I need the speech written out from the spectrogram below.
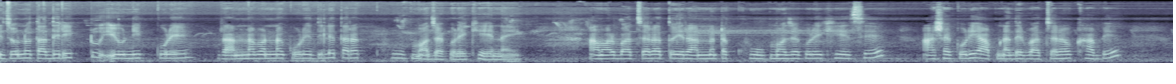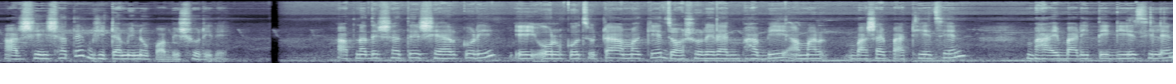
এজন্য তাদের একটু ইউনিক করে রান্না বান্না করে দিলে তারা খুব মজা করে খেয়ে নেয়। আমার বাচ্চারা তো এই রান্নাটা খুব মজা করে খেয়েছে। আশা করি আপনাদের বাচ্চারাও খাবে আর সেই সাথে ভিটামিনও পাবে শরীরে। আপনাদের সাথে শেয়ার করি, এই ওল কচুটা আমাকে যশোরের এক ভাবি আমার বাসায় পাঠিয়েছেন। ভাই বাড়িতে গিয়েছিলেন,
